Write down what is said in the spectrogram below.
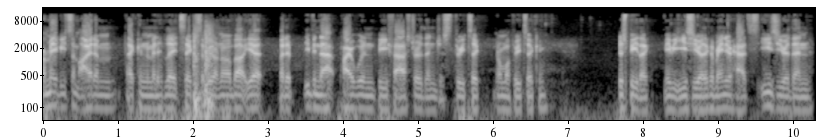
or maybe some item that can manipulate ticks that we don't know about yet. But it, even that probably wouldn't be faster than just three tick, normal three ticking. Just be like maybe easier. Like the reindeer hat's easier than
